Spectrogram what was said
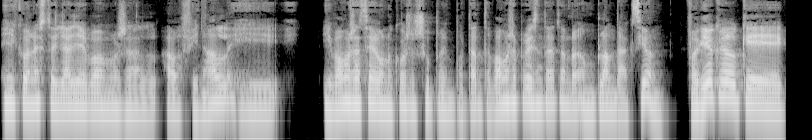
Y con esto ya llevamos al, al final y, y vamos a hacer una cosa súper importante. Vamos a presentar un plan de acción. Porque yo creo que,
